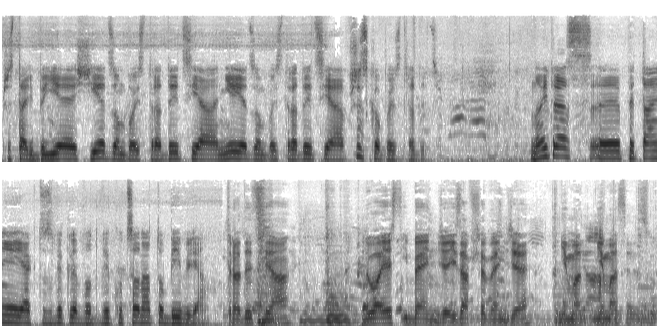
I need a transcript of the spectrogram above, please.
Przestaliby jeść, jedzą, bo jest tradycja, nie jedzą, bo jest tradycja, wszystko, bo jest tradycja. No i teraz e, pytanie, jak to zwykle w odwyku, co na to Biblia? Tradycja była, jest i będzie, i zawsze będzie. Nie ma, nie ma sensu.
